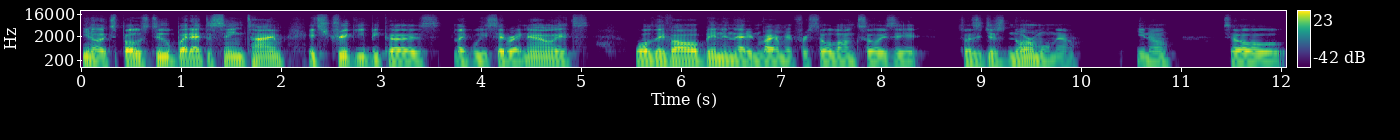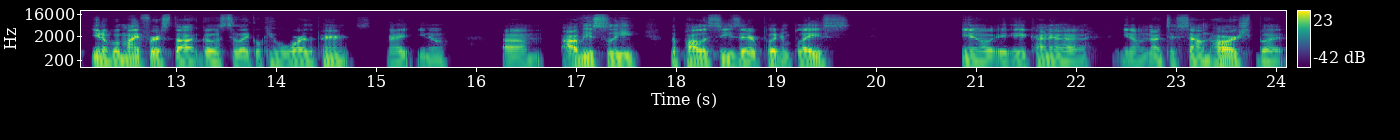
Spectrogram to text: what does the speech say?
you know exposed to but at the same time it's tricky because like we said right now it's well they've all been in that environment for so long so is it so is it just normal now you know? So you know but my first thought goes to like okay well where are the parents? Right you know? Um obviously the policies that are put in place you know it, it kind of you know, not to sound harsh, but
